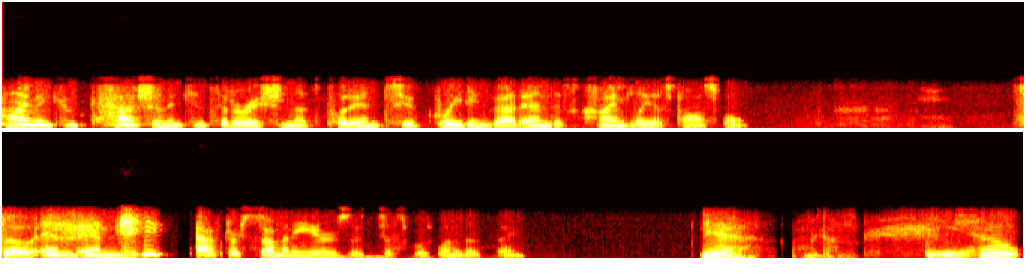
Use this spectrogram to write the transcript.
time and compassion and consideration that's put into greeting that end as kindly as possible so and and after so many years it just was one of those things yeah. Yeah So,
